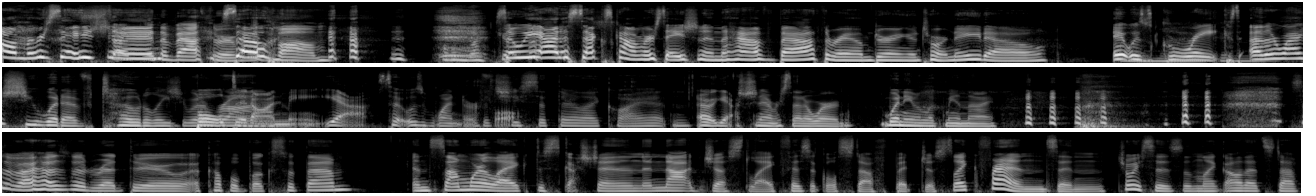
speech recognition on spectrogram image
conversation. Stuck in the bathroom So- with mom. oh. So we had a sex conversation in the half bathroom during a tornado. It was Oh great because otherwise she would have totally She bolted on me. Yeah. So it was wonderful. Did she sit there like quiet? And oh, yeah. She never said a word. Wouldn't even look me in the eye. so my husband read through a couple books with them, and some were like discussion and not just like physical stuff, but just like friends and choices and like all that stuff.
